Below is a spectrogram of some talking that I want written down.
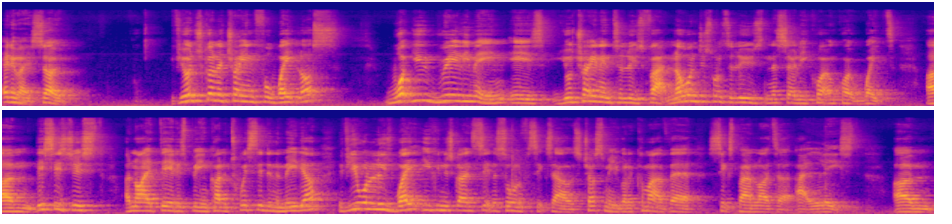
Anyway, so if you're just going to train for weight loss, what you really mean is you're training to lose fat. No one just wants to lose necessarily quote unquote weight. Um, this is just an idea that's being kind of twisted in the media. If you want to lose weight, you can just go and sit in a sauna for six hours. Trust me, you're going to come out of there six pound lighter at least. Um,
